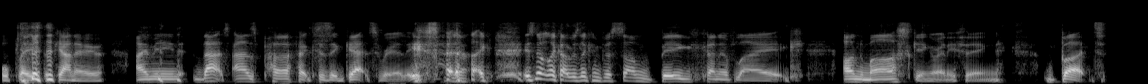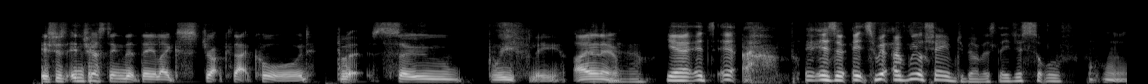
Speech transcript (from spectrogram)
or plays the piano. I mean, that's as perfect as it gets, really. So, yeah. like, it's not like I was looking for some big kind of like unmasking or anything, but it's just interesting that they like struck that chord, but so briefly. I don't know. Yeah, yeah it's it, it is a it's a real shame to be honest. They just sort of mm-hmm.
